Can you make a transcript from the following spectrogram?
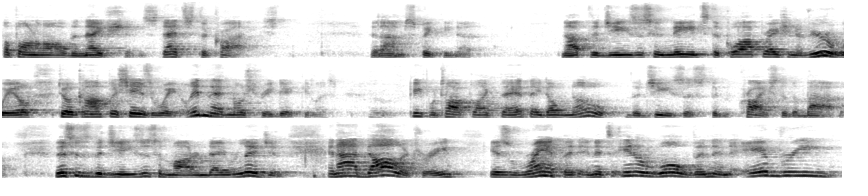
upon all the nations. That's the Christ that I'm speaking of. Not the Jesus who needs the cooperation of your will to accomplish his will. Isn't that most ridiculous? People talk like that, they don't know the Jesus, the Christ of the Bible. This is the Jesus of modern day religion. And idolatry is rampant and it's interwoven in every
